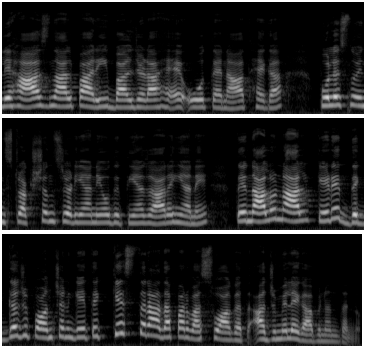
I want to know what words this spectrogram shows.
ਲਿਹਾਜ਼ ਨਾਲ ਭਾਰੀ ਬਲ ਜਿਹੜਾ ਹੈ ਉਹ ਤਾਇਨਾਤ ਹੈਗਾ। ਪੁਲਿਸ ਨੂੰ ਇਨਸਟਰਕਸ਼ਨਸ ਜਿਹੜੀਆਂ ਨੇ ਉਹ ਦਿੱਤੀਆਂ ਜਾ ਰਹੀਆਂ ਨੇ ਤੇ ਨਾਲੋਂ ਨਾਲ ਕਿਹੜੇ ਦਿੱਗਜ ਪਹੁੰਚਣਗੇ ਤੇ ਕਿਸ ਤਰ੍ਹਾਂ ਦਾ ਭਰਵਾ ਸਵਾਗਤ ਅੱਜ ਮਿਲੇਗਾ ਅਭਿਨੰਦਨ ਨੂੰ?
